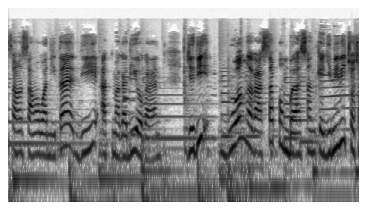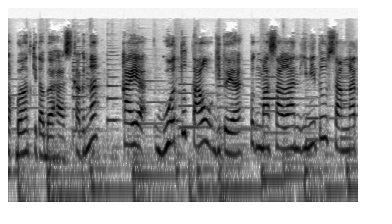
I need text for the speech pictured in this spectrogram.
sama-sama wanita di Atma Radio kan? Jadi gue ngerasa pembahasan kayak gini nih cocok banget kita bahas. Karena kayak gue tuh tahu gitu ya permasalahan ini tuh sangat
